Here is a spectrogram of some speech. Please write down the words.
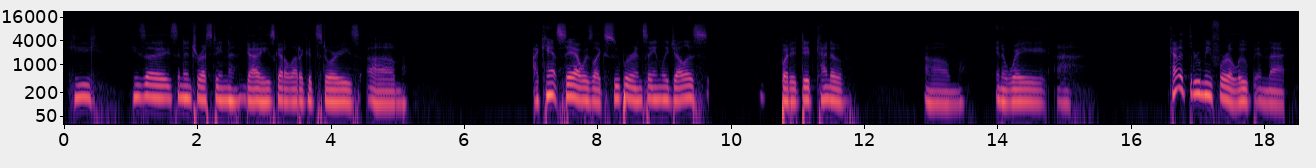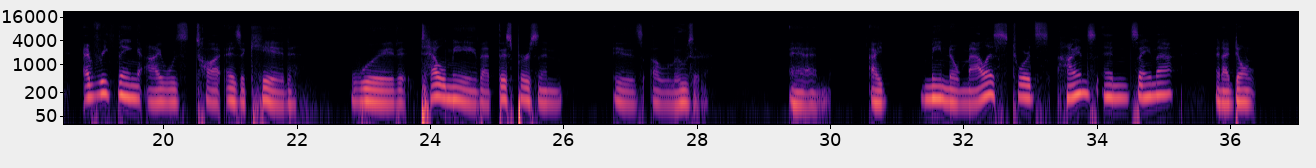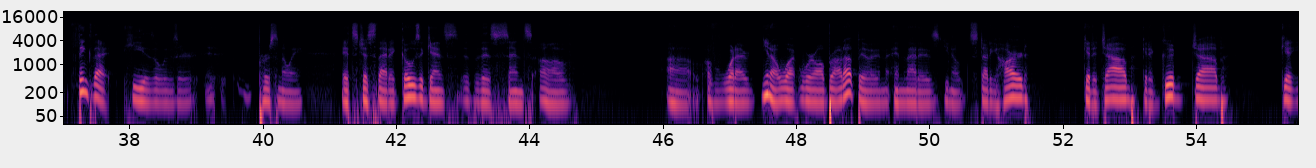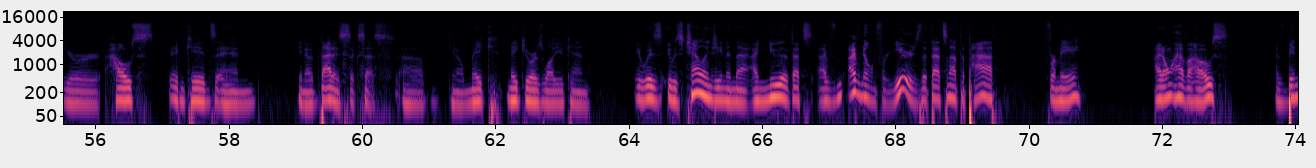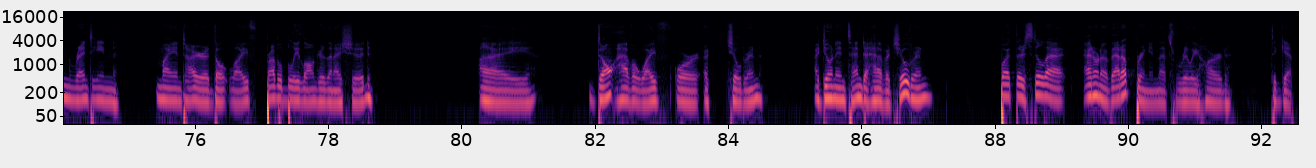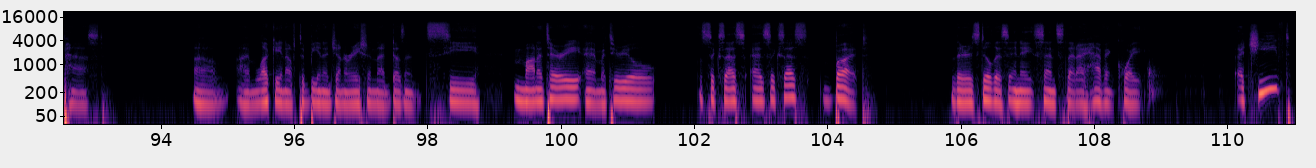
He he's a he's an interesting guy. He's got a lot of good stories. Um, I can't say I was like super insanely jealous, but it did kind of, um, in a way, uh, kind of threw me for a loop in that everything I was taught as a kid would tell me that this person is a loser. And I mean no malice towards Heinz in saying that. And I don't think that he is a loser eh, personally. It's just that it goes against this sense of uh, of what I you know what we're all brought up in, and that is you know study hard, get a job, get a good job, get your house and kids, and you know that is success. Uh, you know make make yours while you can it was it was challenging in that I knew that that's I've I've known for years that that's not the path for me. I don't have a house. I've been renting my entire adult life, probably longer than I should. I don't have a wife or a children. I don't intend to have a children. But there's still that I don't know, that upbringing that's really hard to get past. Um, I'm lucky enough to be in a generation that doesn't see monetary and material success as success, but there is still this innate sense that I haven't quite achieved.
